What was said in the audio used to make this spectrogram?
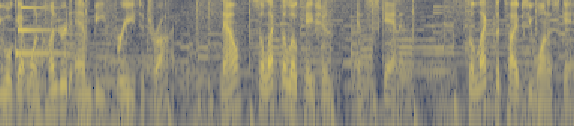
you will get 100 MB free to try. Now, select the location and scan it. Select the types you want to scan.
